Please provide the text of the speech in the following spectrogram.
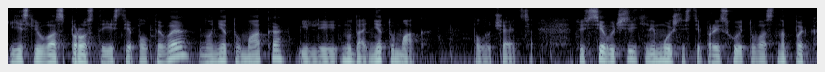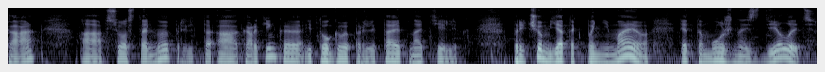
Если у вас просто есть Apple TV, но нету Mac или... Ну да, нету Mac, получается. То есть все вычислительные мощности происходят у вас на ПК, а все остальное прилета... а картинка итоговая прилетает на телек. Причем, я так понимаю, это можно сделать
